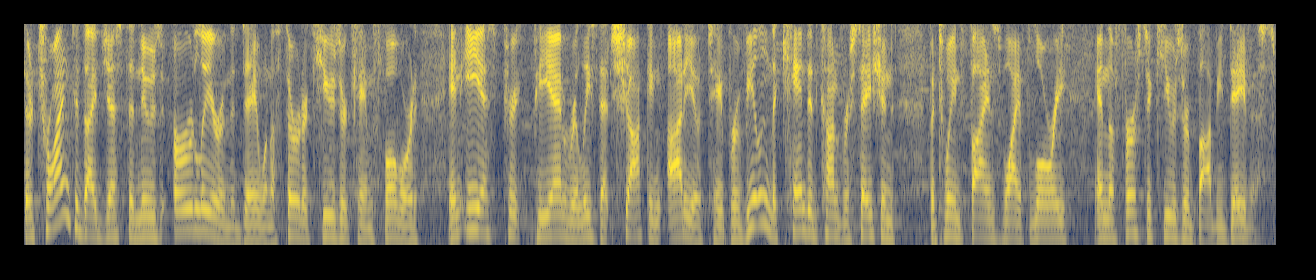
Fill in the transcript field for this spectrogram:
They're trying to digest the news earlier in the day when a third accuser came forward. And ESPN released that shocking audio tape revealing the candid conversation between Fine's wife, Lori, and the first accuser, Bobby Davis.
